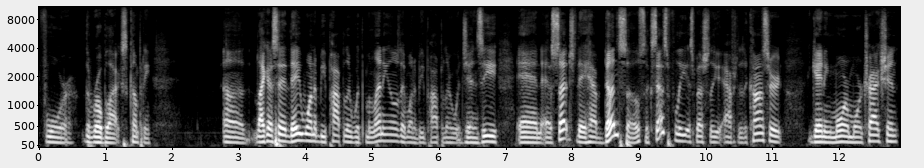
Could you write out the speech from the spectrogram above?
for the Roblox company. Uh, like I said, they want to be popular with millennials. They want to be popular with Gen Z, and as such, they have done so successfully. Especially after the concert, gaining more and more traction.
